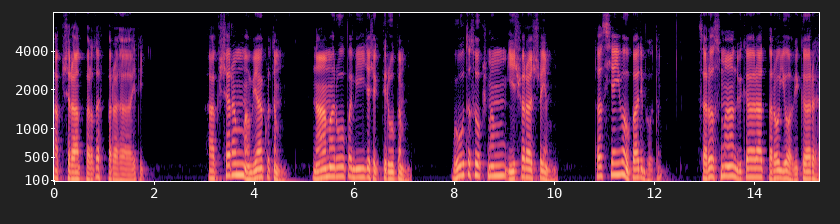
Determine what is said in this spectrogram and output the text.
अक्षरात् परतः परः इति। अक्षरम् अव्याकृतं नामरूपबीजशक्तिरूपं भूतसूक्ष्मम् ईश्वराश्रयं तस्यैव उपाधिभूतं सर्वस्माद्विकारात् परो यो अविकारः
